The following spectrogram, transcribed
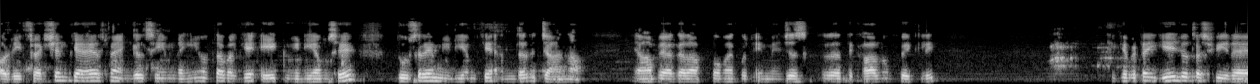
और रिफ्रैक्शन क्या है? उसमें एंगल सेम नहीं होता, बल्कि एक मीडियम से दूसरे मीडियम के अंदर जाना। यहाँ पे अगर आपको मैं कुछ इमेजेस दिखा लूँ क्विकली ठीक है बेटा, ये जो तस्वीर है,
